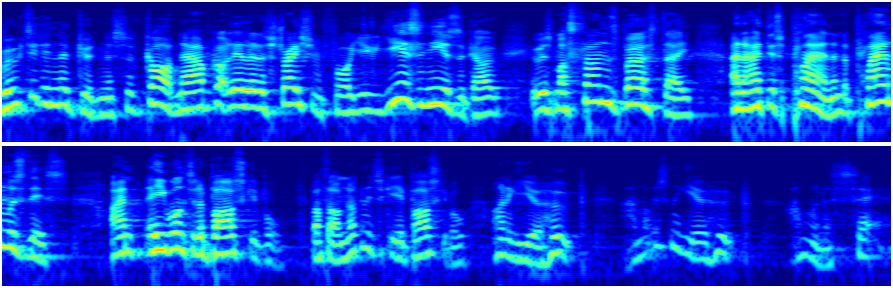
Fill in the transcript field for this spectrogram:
Rooted in the goodness of God. Now, I've got a little illustration for you. Years and years ago, it was my son's birthday, and I had this plan. And the plan was this I'm, he wanted a basketball. But I thought, I'm not going to just give you a basketball, I'm going to give you a hoop. I'm not just going to give you a hoop, I'm going to set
